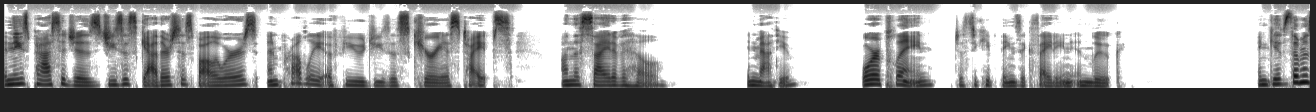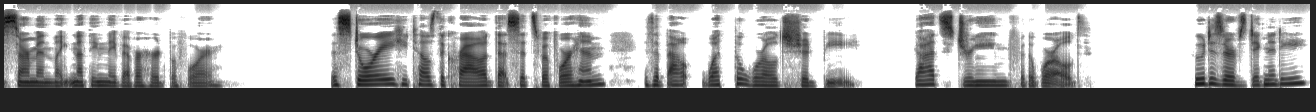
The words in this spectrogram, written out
In these passages, Jesus gathers his followers and probably a few Jesus curious types on the side of a hill in Matthew, or a plain, just to keep things exciting in Luke, and gives them a sermon like nothing they've ever heard before. The story he tells the crowd that sits before him is about what the world should be God's dream for the world. Who deserves dignity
